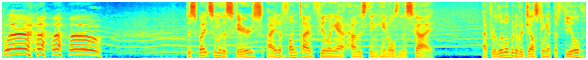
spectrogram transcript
Whoa! Despite some of the scares, I had a fun time feeling out how this thing handles in the sky. After a little bit of adjusting at the field,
